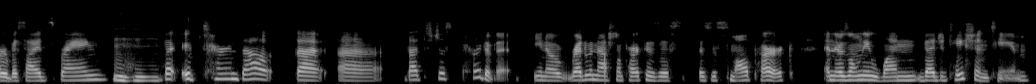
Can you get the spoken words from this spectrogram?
herbicide spraying. Mm-hmm. But it turns out that uh, that's just part of it. You know, Redwood National Park is a, is a small park and there's only one vegetation team.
